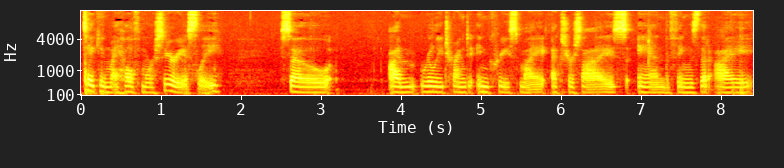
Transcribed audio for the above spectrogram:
taking my health more seriously. So I'm really trying to increase my exercise and the things that I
